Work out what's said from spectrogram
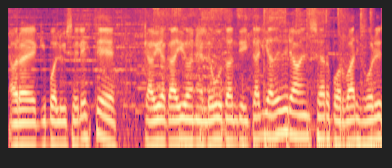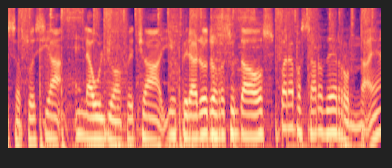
Ahora el equipo Celeste, que había caído en el debut ante Italia, deberá vencer por varios goles a Suecia en la última fecha y esperar otros resultados para pasar de ronda. ¿eh?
